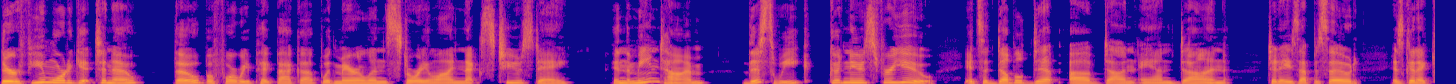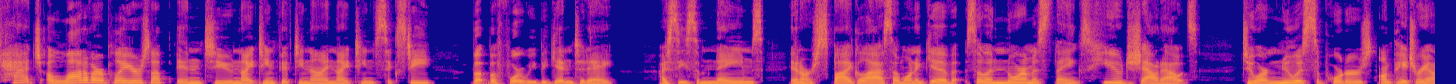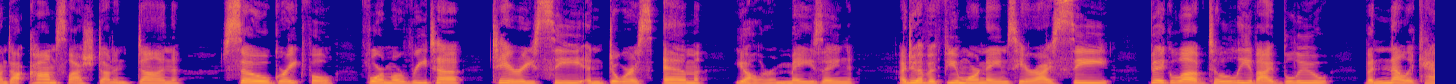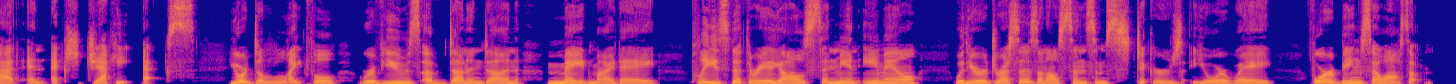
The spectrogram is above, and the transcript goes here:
There are a few more to get to know, though, before we pick back up with Marilyn's storyline next Tuesday. In the meantime, this week, good news for you. It's a double dip of Dunne and Done. Today's episode is going to catch a lot of our players up into 1959 1960. But before we begin today, I see some names in our spyglass. I want to give some enormous thanks, huge shout outs to our newest supporters on patreon.com slash done and done. So grateful for Marita, Terry C, and Doris M. Y'all are amazing. I do have a few more names here I see. Big love to Levi Blue, Vanilla Cat, and X Jackie X. Your delightful reviews of Dunne and Done made my day. Please, the three of y'all, send me an email with your addresses and I'll send some stickers your way for being so awesome.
